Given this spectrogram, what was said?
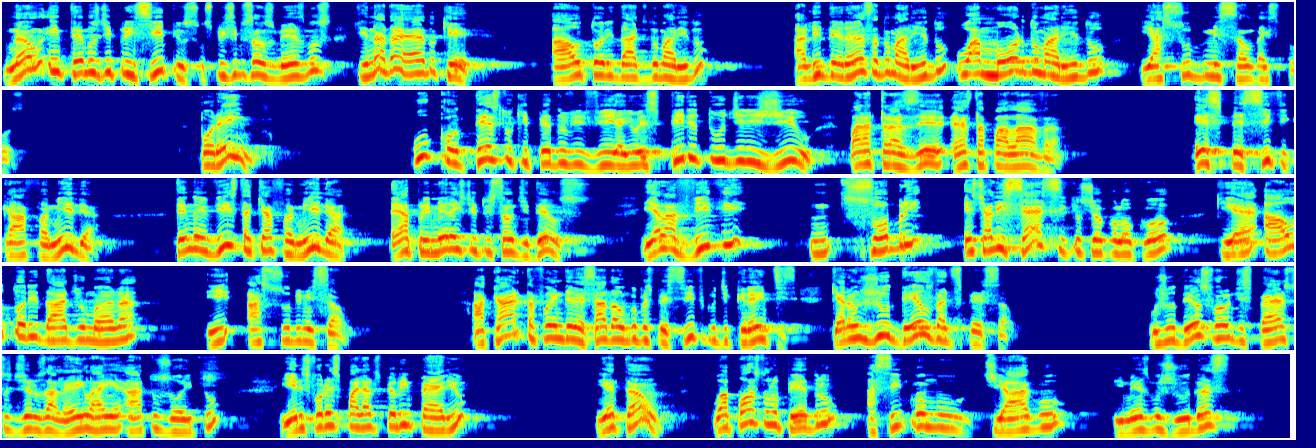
não em termos de princípios, os princípios são os mesmos, que nada é do que a autoridade do marido, a liderança do marido, o amor do marido e a submissão da esposa. Porém, o contexto que Pedro vivia e o Espírito o dirigiu para trazer esta palavra especificar a família, tendo em vista que a família é a primeira instituição de Deus e ela vive sobre este alicerce que o Senhor colocou, que é a autoridade humana e a submissão. A carta foi endereçada a um grupo específico de crentes que eram judeus da dispersão. Os judeus foram dispersos de Jerusalém, lá em Atos 8, e eles foram espalhados pelo império. E então, o apóstolo Pedro, assim como Tiago e mesmo Judas,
